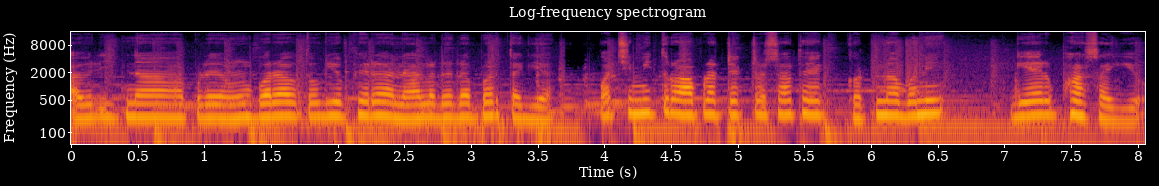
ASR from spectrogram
આવી રીતના આપણે હું ભરાવતો ગયો ફેરા અને આલા ડડા ભરતા ગયા. પછી મિત્રો આપણા ટ્રેક્ટર સાથે એક ઘટના બની. ગેર ફાંસાઈ ગયો.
